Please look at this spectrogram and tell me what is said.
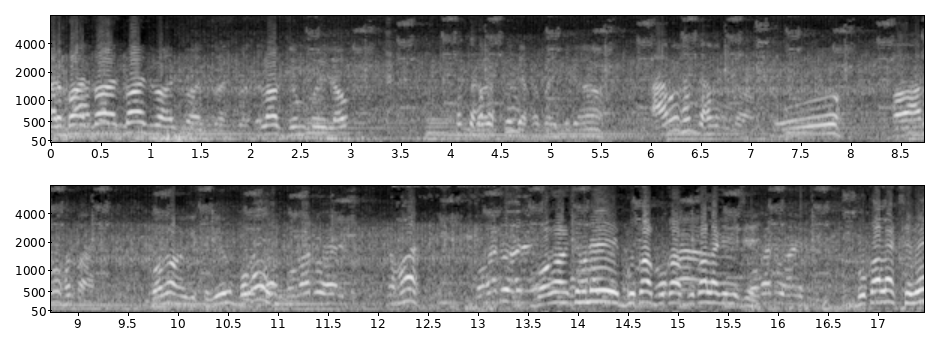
আৰু বাছ বাছ বাছ বাছ বাছ বাছ বাছ অলপ জুম কৰি লওঁ চব দেখা বাছটো পাইছো দেখা পাইছোঁ অঁ আৰু চব দেখা পাইছো অ' অঁ আৰু চব বগা হৈ গৈছে কি বগাই বগাটো হয় নহয়। বগা হৈছে মানে এই বোকা বোকা বোকা লাগি গৈছে। বোকা লাগছে বে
